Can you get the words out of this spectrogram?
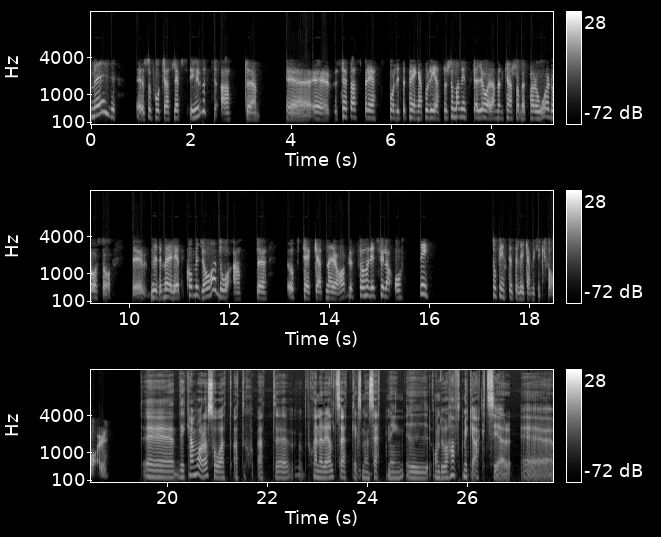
mig eh, så fort jag släpps ut att eh, eh, eh, sätta sprätt på lite pengar på resor som man inte ska göra men kanske om ett par år då så eh, blir det möjlighet. Kommer jag då att eh, upptäcka att när jag har hunnit fylla 80 så finns det inte lika mycket kvar? Eh, det kan vara så att, att, att eh, generellt sett liksom en sättning i... Om du har haft mycket aktier eh,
